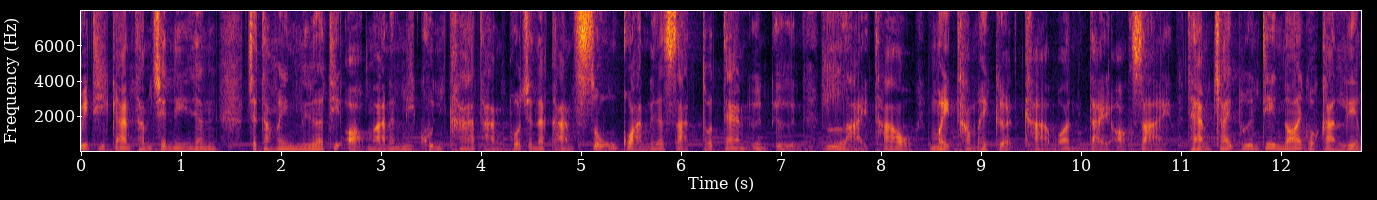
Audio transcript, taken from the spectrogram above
วิธีการทำเช่นนี้นั้น จะทำให้เนื้อที่ออกมานั้นมีคุณค่าทางโภชนาการสูงกว่าเนื้อสัตว์ทดแทนอื่น ๆ หลายเท่า ไม่ทำให้เกิดคาร์บอนไดออกไซด์แถมใช้พื้นที่น้อยกว่าการเลี้ยง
